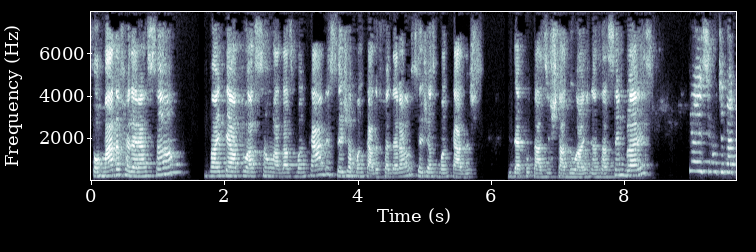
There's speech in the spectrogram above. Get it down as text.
formada a federação vai ter a atuação lá das bancadas, seja a bancada federal, seja as bancadas de deputados estaduais nas assembleias, e aí, se não tiver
